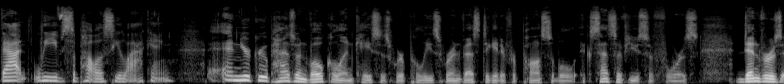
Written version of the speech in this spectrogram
that leaves the policy lacking. And your group has been vocal in cases where police were investigated for possible excessive use of force. Denver's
